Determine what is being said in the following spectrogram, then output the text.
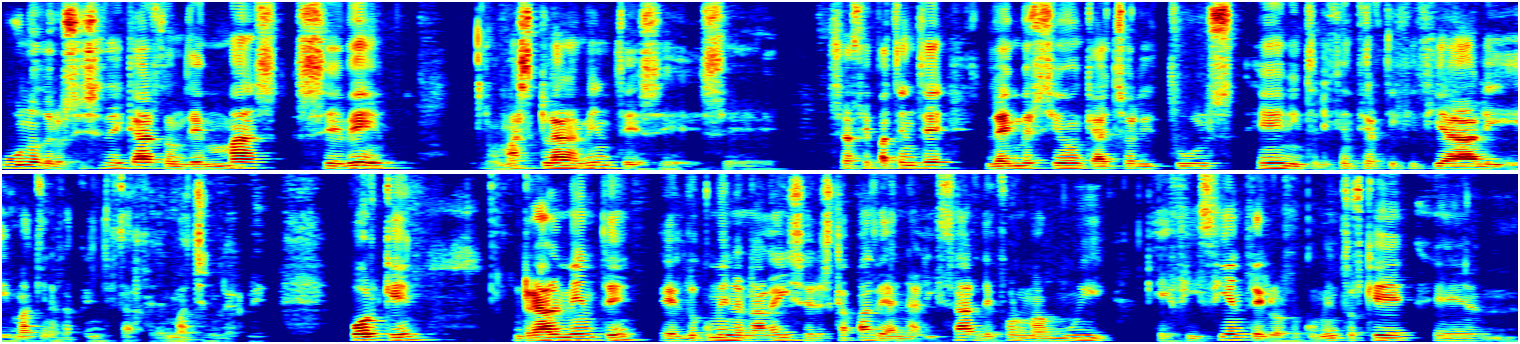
uno de los SDKs donde más se ve o más claramente se, se hace patente la inversión que ha hecho Tools en inteligencia artificial y máquinas de aprendizaje, el Machine Learning. Porque realmente el Document Analyzer es capaz de analizar de forma muy eficiente los documentos que, em,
